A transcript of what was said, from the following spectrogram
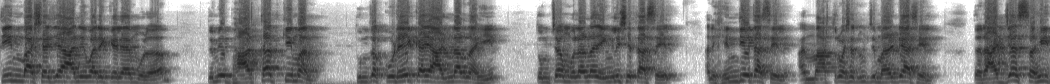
तीन भाषा ज्या अनिवार्य केल्यामुळं तुम्ही भारतात किमान तुमचं कुठेही काही आडणार नाही तुमच्या मुलांना इंग्लिश येत असेल आणि हिंदी येत असेल आणि मातृभाषा तुमची मराठी असेल तर राज्यासहित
